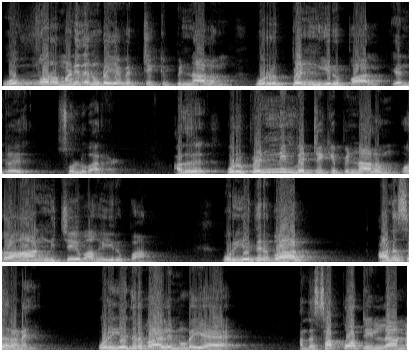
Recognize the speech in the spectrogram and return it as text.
ஒவ்வொரு மனிதனுடைய வெற்றிக்கு பின்னாலும் ஒரு பெண் இருப்பாள் என்று சொல்லுவார்கள். அது ஒரு பெண்ணின் வெற்றிக்கு பின்னாலும் ஒரு ஆண் நிச்சயமாக இருப்பான். ஒரு எதிர்பால் அனுசரணை ஒரு எதிர்பாலினுடைய அந்த சப்போர்ட் இல்லாம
